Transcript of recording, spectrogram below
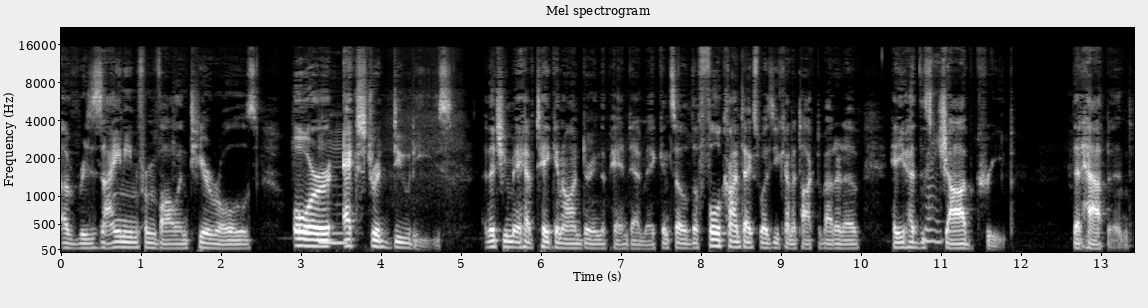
of resigning from volunteer roles or Mhm. extra duties that you may have taken on during the pandemic. And so the full context was you kind of talked about it of hey, you had this Right. job creep that happened.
